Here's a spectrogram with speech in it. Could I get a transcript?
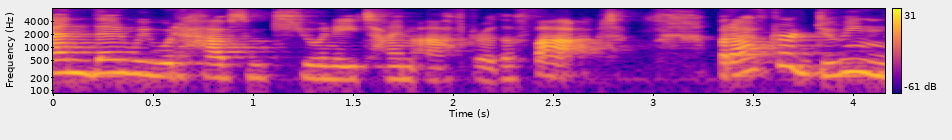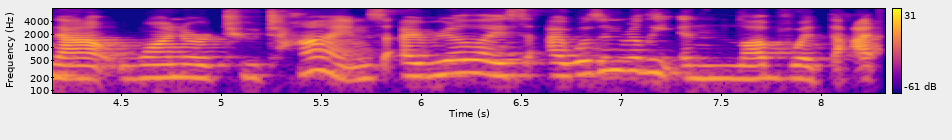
and then we would have some q&a time after the fact but after doing that one or two times i realized i wasn't really in love with that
